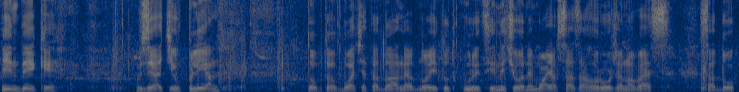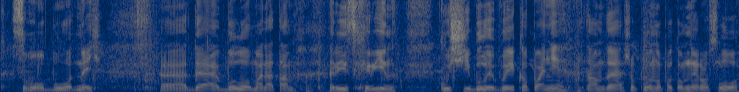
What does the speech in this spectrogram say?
індики взяті в плен. Тобто, бачите, да, не одної тут куриці нічого немає, все загорожено, весь садок свободний. Е, Де було в мене там ріс хрін, кущі були викопані, там, де, щоб воно потім не росло.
